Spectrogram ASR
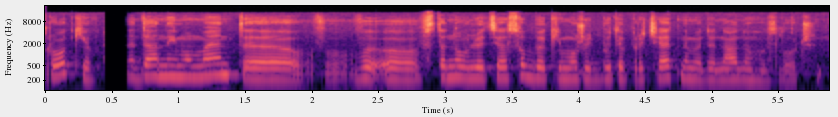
років. На даний момент е, е, встановлюються особи, які можуть бути причетними до даного злочину.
